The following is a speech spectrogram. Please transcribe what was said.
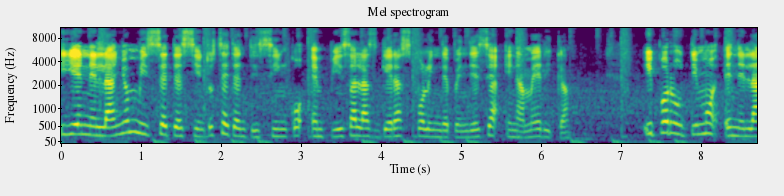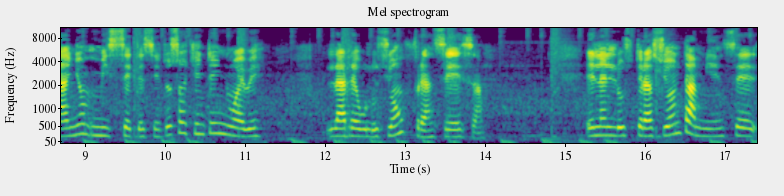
Y en el año 1775 empiezan las guerras por la independencia en América. Y por último, en el año 1789, la Revolución Francesa. En la ilustración también se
